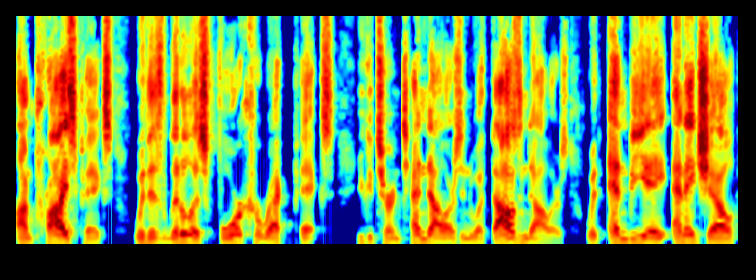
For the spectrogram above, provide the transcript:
on prize picks with as little as four correct picks. You could turn $10 into $1,000 with NBA, NHL,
